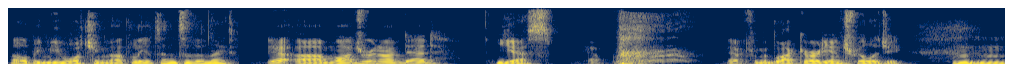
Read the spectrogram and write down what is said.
that'll be me watching that late into the night. yeah. Uh, Mawdryn Undead. Yes. Yep, yep, from the Black Guardian trilogy. hmm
